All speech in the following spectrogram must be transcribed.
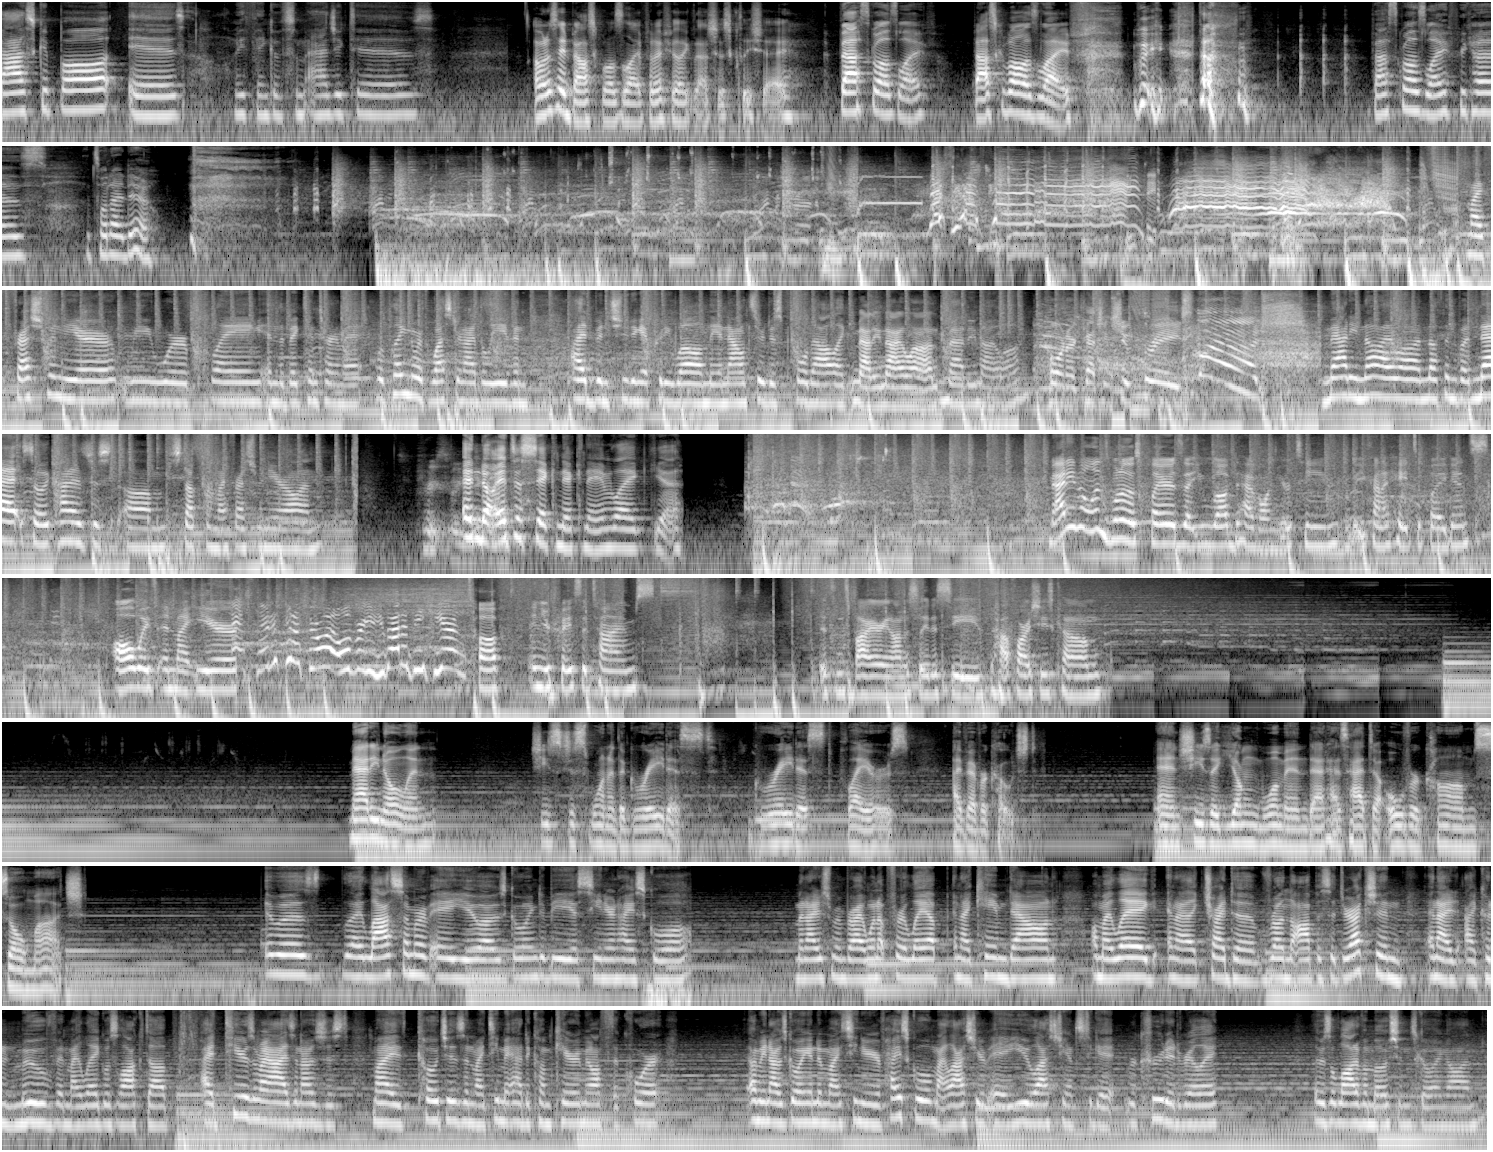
Basketball is, let me think of some adjectives. I want to say basketball is life, but I feel like that's just cliche. Basketball is life. Basketball is life. Wait, no. Basketball is life because that's what I do. My freshman year, we were playing in the Big Ten tournament. We're playing Northwestern, I believe, and I had been shooting it pretty well, and the announcer just pulled out like Maddie Nylon. Maddie Nylon. Corner catch and shoot three. Smash! Maddie Nylon, nothing but net, so it kind of just um, stuck from my freshman year on. And no, it's a sick nickname, like, yeah. Maddie Nolan's one of those players that you love to have on your team, but you kind of hate to play against. Always in my ear. They're just gonna throw it over you. You gotta be here. Tough in your face at times. It's inspiring, honestly, to see how far she's come. Maddie Nolan, she's just one of the greatest, greatest players I've ever coached. And she's a young woman that has had to overcome so much. It was my last summer of AAU. I was going to be a senior in high school. And I just remember I went up for a layup and I came down on my leg and I like tried to run the opposite direction and I, I couldn't move and my leg was locked up. I had tears in my eyes and I was just, my coaches and my teammate had to come carry me off the court. I mean, I was going into my senior year of high school, my last year of AAU, last chance to get recruited really. There was a lot of emotions going on.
